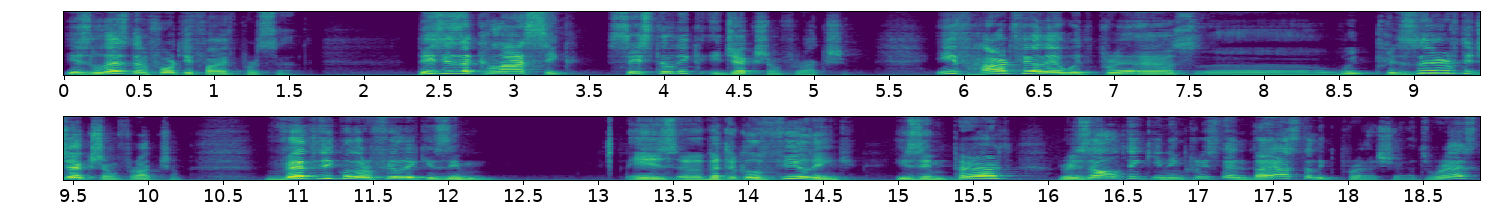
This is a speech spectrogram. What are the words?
is less than 45%. This is a classic systolic ejection fraction. If heart failure with, pre, uh, uh, with preserved ejection fraction, ventricular filling is, is uh, ventricular filling is impaired, resulting in increased end diastolic pressure at rest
